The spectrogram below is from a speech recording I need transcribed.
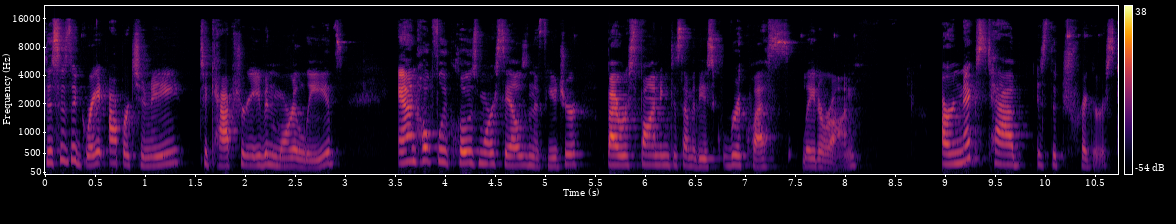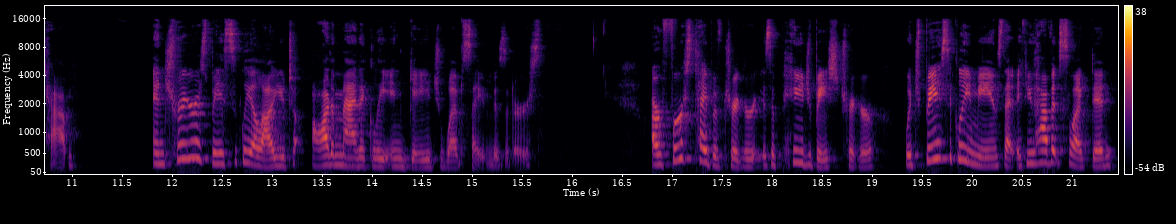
This is a great opportunity to capture even more leads and hopefully close more sales in the future by responding to some of these requests later on. Our next tab is the Triggers tab. And triggers basically allow you to automatically engage website visitors. Our first type of trigger is a page-based trigger, which basically means that if you have it selected,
